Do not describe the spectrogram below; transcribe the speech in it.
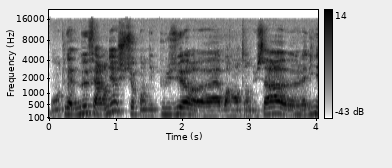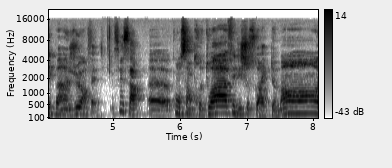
ou en tout cas de me faire grandir. Je suis sûre qu'on est plusieurs à avoir entendu ça. Mm. La vie n'est pas un jeu, en fait. C'est ça. Concentre-toi, fais les choses correctement,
